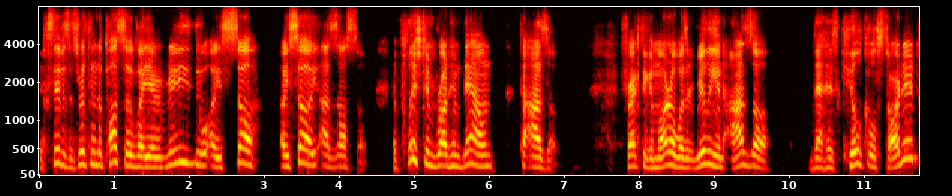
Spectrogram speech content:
the Dichsiv is written in the pasuk Vayeridu Isa Isa Azaso. The Plishtim brought him down to Aza. Frakti Gemara, was it really in Aza that his kilkul started,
